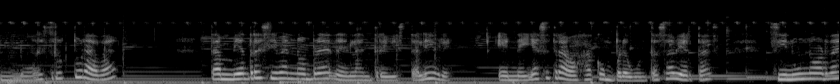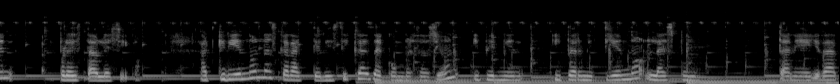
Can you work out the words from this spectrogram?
no estructurada también recibe el nombre de la entrevista libre. En ella se trabaja con preguntas abiertas sin un orden preestablecido, adquiriendo las características de conversación y, permitiendo la espontaneidad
